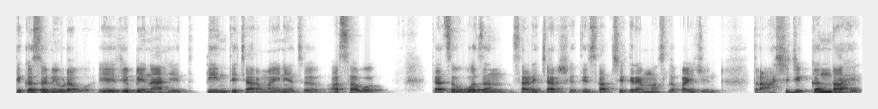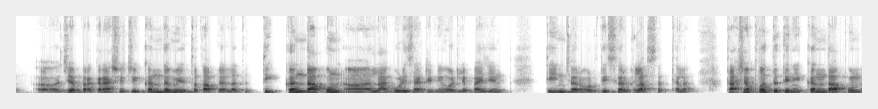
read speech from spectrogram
ते कसं निवडावं? हे जे बेणं आहेत तीन ते चार महिन्याचं असावं. त्याचं वजन साडेचारशे ते सातशे ग्रॅम असलं पाहिजे. तर अशी जी कंद आहेत ज्या प्रकारे अशी जी कंद मिळतात आपल्याला तर ती कंद आपण लागवडीसाठी निवडली पाहिजे तीन चार वरती सर्कल असतात त्याला. तर अशा पद्धतीने कंद आपण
